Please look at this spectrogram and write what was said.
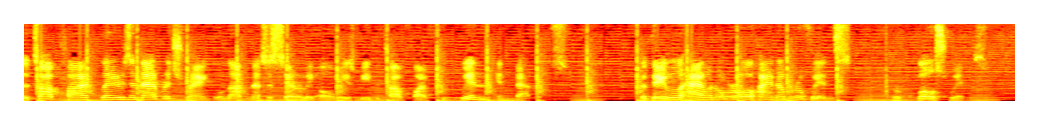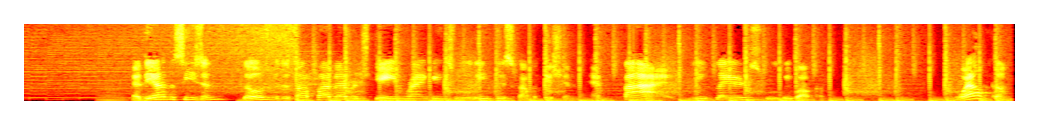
The top 5 players in average rank will not necessarily always be the top 5 to win in battles, but they will have an overall high number of wins or close wins. At the end of the season, those with the top 5 average game rankings will leave this competition and 5 new players will be welcomed. Welcome!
